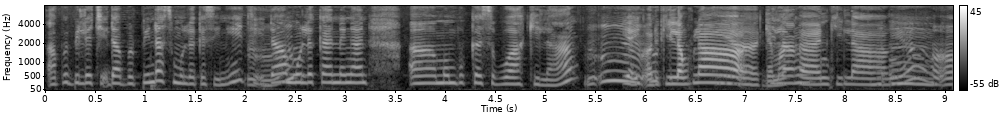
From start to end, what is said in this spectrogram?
apabila Cik Da berpindah semula ke sini, Cik Da mulakan dengan uh, membuka sebuah kilang. Mm-mm, Iaitu- ada kilang pula. Ya, kilang. makan, kilang. Ya. Ha.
